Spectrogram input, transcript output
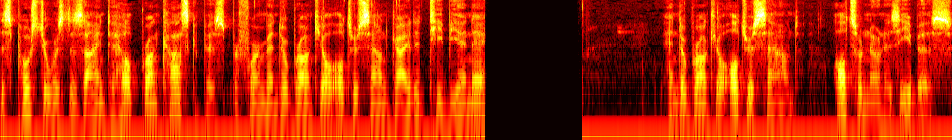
This poster was designed to help bronchoscopists perform endobronchial ultrasound guided TBNA. Endobronchial ultrasound, also known as EBUS,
